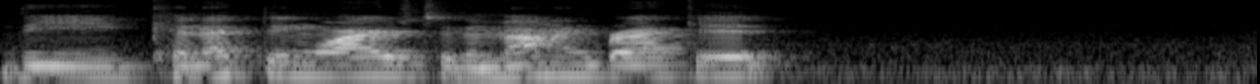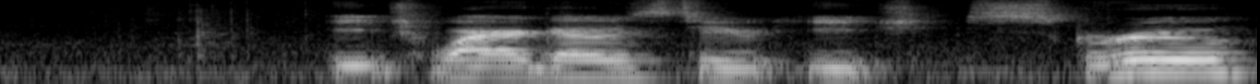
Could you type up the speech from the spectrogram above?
the connecting wires to the mounting bracket. Each wire goes to each screw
